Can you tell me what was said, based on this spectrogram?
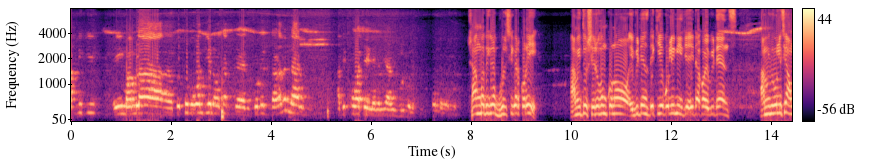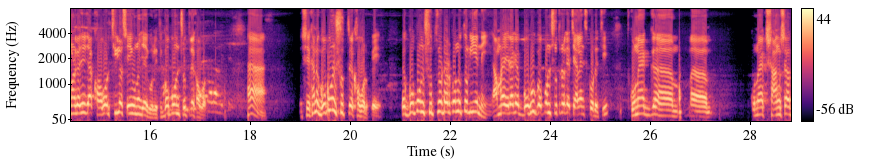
আপনি কি এই মামলা তথ্য প্রমাণ দিয়ে নওশাদ কোর্টে দাঁড়াবেন না আপনি ক্ষমা চেয়ে নেবেন যে আমি ভুল বলেছি। সাংবাদিকরা ভুল স্বীকার করে? আমি তো সেরকম কোনো এভিডেন্স দেখিয়ে বলিনি যে এই দেখো এভিডেন্স আমি তো বলেছি আমার কাছে যা খবর ছিল সেই অনুযায়ী বলেছি গোপন সূত্রে খবর। হ্যাঁ সেখানে গোপন সূত্রে খবর পেয়ে। তো গোপন সূত্রটার কোনো তো ইয়ে নেই। আমরা এর আগে বহু গোপন সূত্রকে চ্যালেঞ্জ করেছি। কোন এক কোন এক সাংসদ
